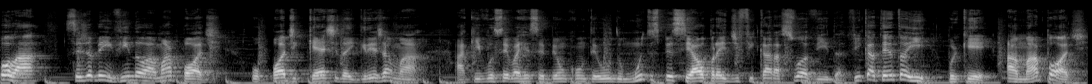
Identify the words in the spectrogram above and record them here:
Olá, seja bem-vindo ao Amar Pod, o podcast da Igreja Amar. Aqui você vai receber um conteúdo muito especial para edificar a sua vida. Fica atento aí, porque amar pode.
